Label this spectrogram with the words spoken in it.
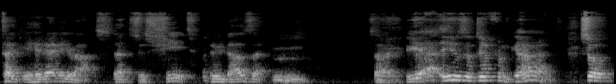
take your head out of your ass. That's just shit. Who does that? Hmm. So, Yeah, he was a different guy. So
